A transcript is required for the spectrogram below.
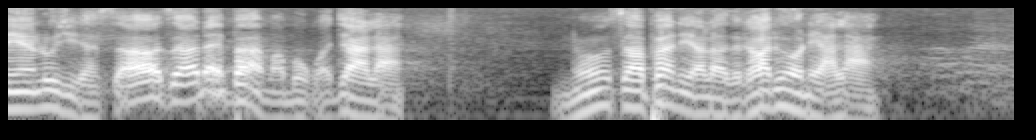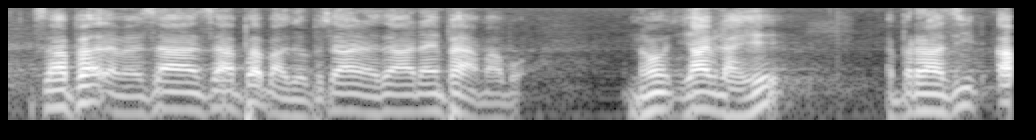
လင်လို့ရှိတာစာစာတိုင်းဖတ်မှာပေါ့ကွာကြလားနော်စာဖတ်နေရလားစကားပြောနေရလားစာဖတ်စာစာဖတ်ပါဆိုစာစာတိုင်းဖတ်မှာပေါ့နော်ရပြီလားဟိအပရာဇိအ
